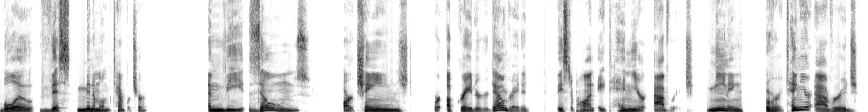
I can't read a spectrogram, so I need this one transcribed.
below this minimum temperature. And the zones are changed or upgraded or downgraded based upon a 10 year average, meaning over a 10 year average,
